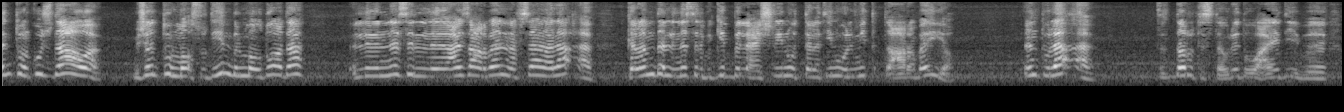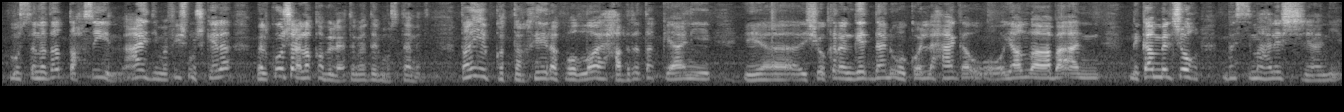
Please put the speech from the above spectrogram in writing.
أنتوا مالكوش دعوة. مش أنتوا المقصودين بالموضوع ده اللي الناس اللي عايزة عربية لنفسها؟ لا. الكلام ده للناس اللي بتجيب بال 20 وال 30 وال 100 عربية. أنتوا لا. تقدروا تستوردوا عادي بمستندات تحصيل. عادي مفيش مشكلة ملكوش علاقة بالاعتماد المستندي. طيب كتر خيرك والله حضرتك يعني يا شكرا جدا وكل حاجة ويلا بقى نكمل شغل. بس معلش يعني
